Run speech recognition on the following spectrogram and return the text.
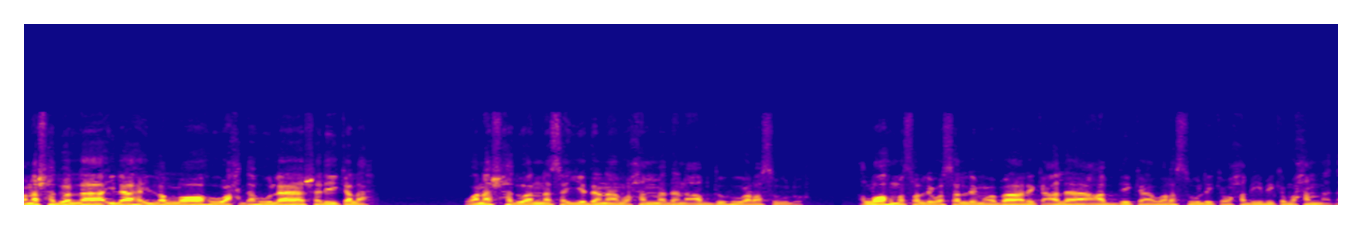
ونشهد أن لا إله إلا الله وحده لا شريك له. ونشهد أن سيدنا محمدا عبده ورسوله. اللهم صل وسلم وبارك على عبدك ورسولك وحبيبك محمد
